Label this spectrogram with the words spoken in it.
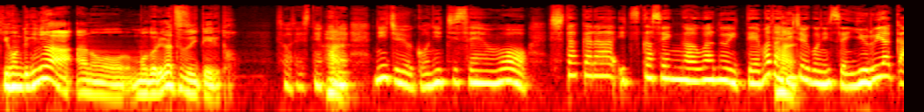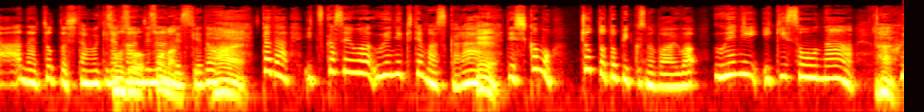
基本的には、あのー戻りが続いていると。そうですね。これ、はい25日線を、下から5日線が上抜いて、まだはい。25日線、緩やかな、ちょっと下向きな感じなんですけど、ただ、5日線は上に来てますから、ええ。で、しかも、ちょっとトピックスの場合は、上に行きそうなはい雰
